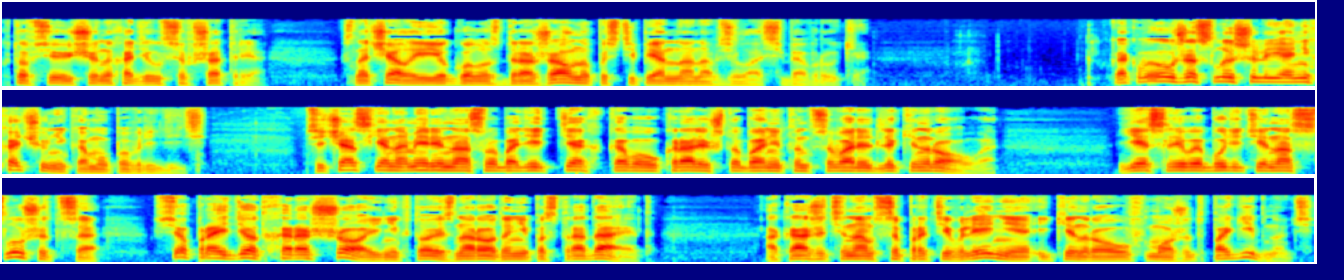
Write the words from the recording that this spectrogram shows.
кто все еще находился в шатре. Сначала ее голос дрожал, но постепенно она взяла себя в руки. «Как вы уже слышали, я не хочу никому повредить. Сейчас я намерена освободить тех, кого украли, чтобы они танцевали для Кенроува. Если вы будете нас слушаться, все пройдет хорошо, и никто из народа не пострадает. Окажете нам сопротивление, и Кенроув может погибнуть.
